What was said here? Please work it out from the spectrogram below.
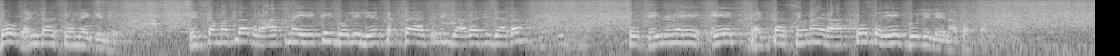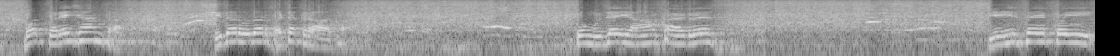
दो घंटा सोने के लिए। इसका मतलब रात में एक ही गोली ले सकता है आदमी, ज़्यादा से ज़्यादा? तो दिन में एक घंटा सोना है, रात को तो एक गोली लेना पड़ता। बहुत परेशान था। इधर उधर भटक रहा था। तो मुझे यहाँ का एड्रेस, यहीं से कोई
